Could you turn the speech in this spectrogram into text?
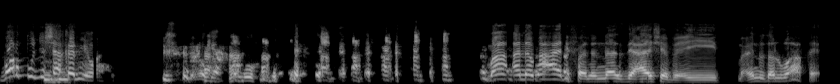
برضه جا. شاكرني واحد ما أنا ما عارف ان الناس دي عايشة بعيد مع إنه ده الواقع.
